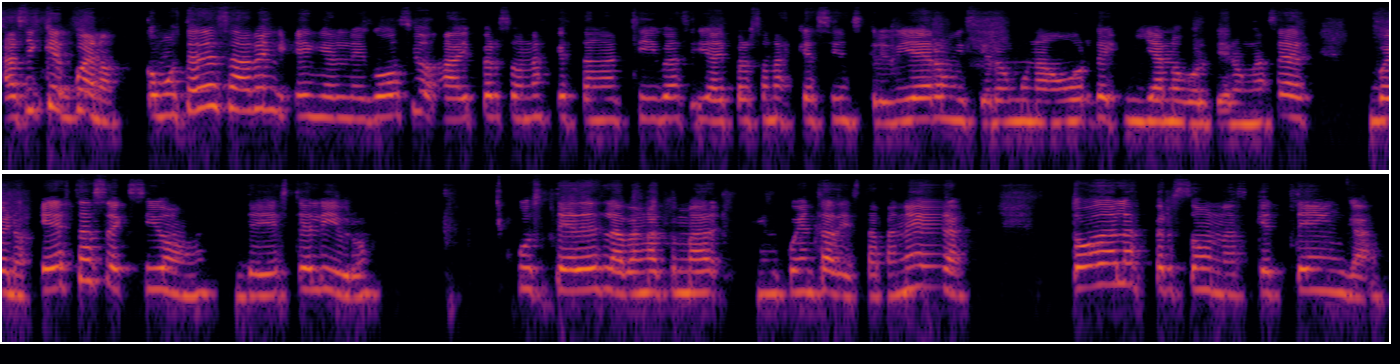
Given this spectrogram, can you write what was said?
Así que, bueno, como ustedes saben, en el negocio hay personas que están activas y hay personas que se inscribieron, hicieron una orden y ya no volvieron a hacer. Bueno, esta sección de este libro, ustedes la van a tomar en cuenta de esta manera todas las personas que tengan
